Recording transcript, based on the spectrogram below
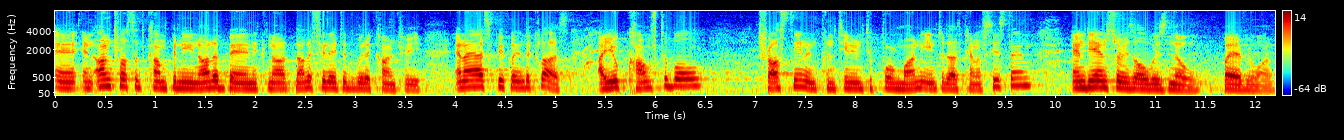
a, an untrusted company, not a bank, not not affiliated with a country. And I ask people in the class, are you comfortable trusting and continuing to pour money into that kind of system? And the answer is always no by everyone.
